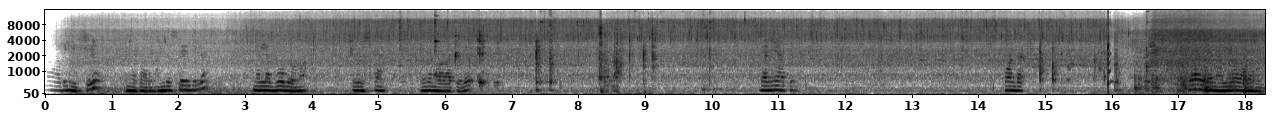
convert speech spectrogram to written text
நல்லா வதங்கிடுச்சு. பாருங்கள் இந்த ஸ்டேஜில் நல்லா கோபுரமாக ஒரு ஸ்பூன் வெறும் மிளகாத்தூள். தனியாத்தூள் கொண்டை இதை நல்லா வளரும்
